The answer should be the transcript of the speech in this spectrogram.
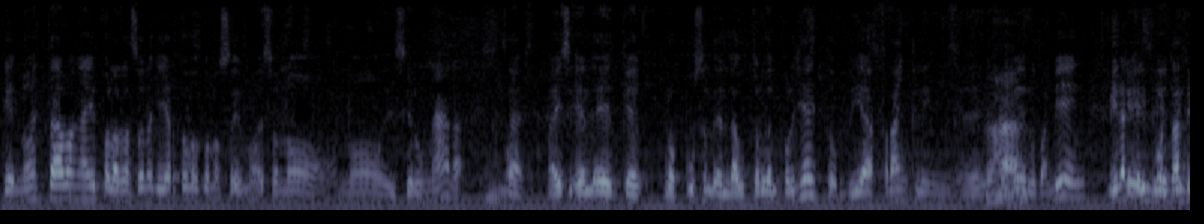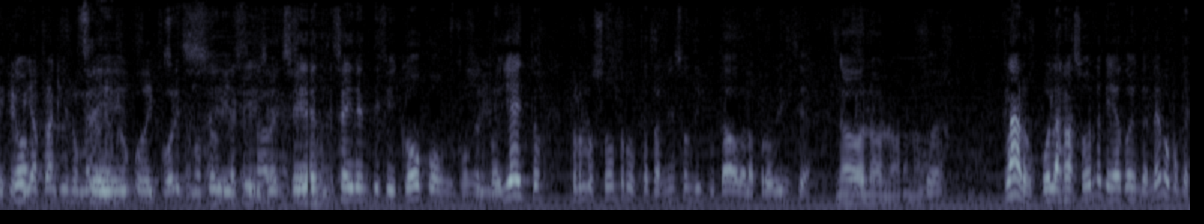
que no estaban ahí por las razones que ya todos conocemos, eso no, no hicieron nada. O sea, ahí, el, que propuso el, autor del proyecto, vía Franklin eh, Romero también. Mira que, es importante que vía Franklin Romero el grupo de Hipólito no sabía que se, se, identificó con, con el proyecto, pero los otros que también son diputados de la provincia. No, no, no, no. Claro, por las razones que ya todos entendemos, porque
